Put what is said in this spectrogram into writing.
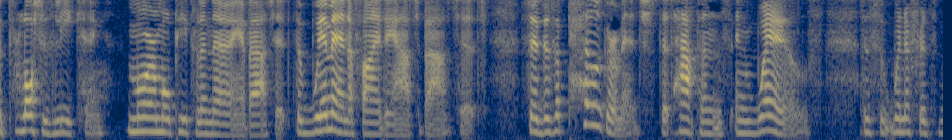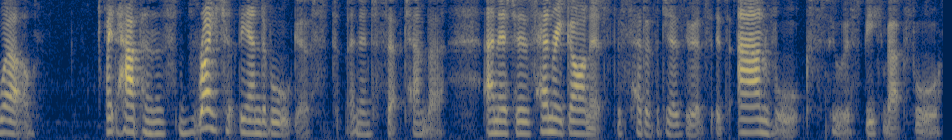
the plot is leaking. More and more people are knowing about it. The women are finding out about it. So there's a pilgrimage that happens in Wales to St Winifred's Well. It happens right at the end of August and into September. And it is Henry Garnet, this head of the Jesuits. It's Anne Vaux, who we were speaking about before.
